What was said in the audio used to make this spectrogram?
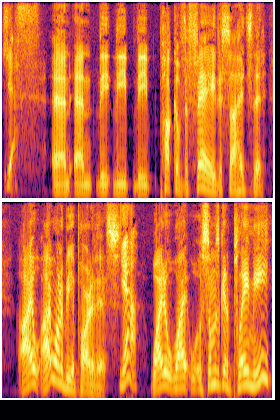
Yes. And and the the the Puck of the Fae decides that I I want to be a part of this. Yeah. Why do why someone's going to play me?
